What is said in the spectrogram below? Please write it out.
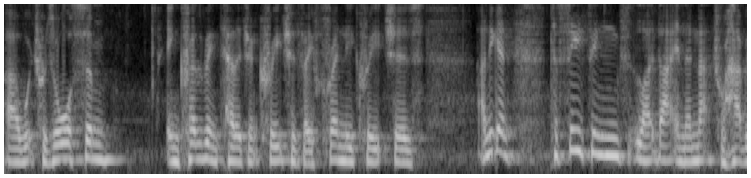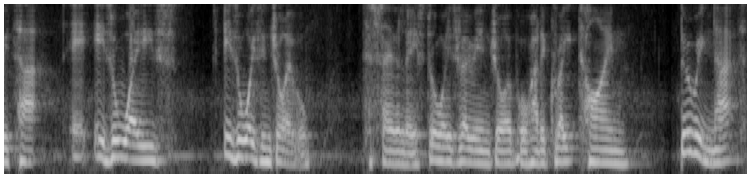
uh, which was awesome. Incredibly intelligent creatures, very friendly creatures. And again, to see things like that in their natural habitat is always is always enjoyable, to say the least. Always very enjoyable. Had a great time doing that,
